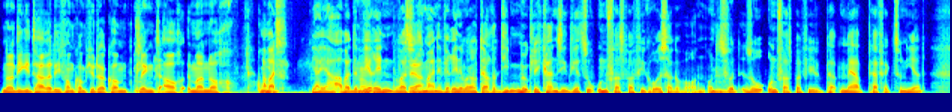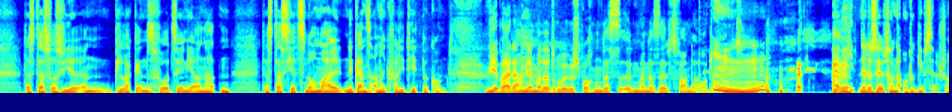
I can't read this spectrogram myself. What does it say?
ne, die Gitarre, die vom Computer kommt, klingt auch immer noch gut. Aber ja, ja, aber wir reden, du weißt, was Ja. ich meine. Wir reden immer noch, da, die Möglichkeiten sind jetzt so unfassbar viel größer geworden und Mhm. es wird so unfassbar viel per, mehr perfektioniert, dass das, was wir an Plugins vor zehn Jahren hatten, dass das jetzt nochmal eine ganz andere Qualität bekommt. wir beide haben ja mal darüber gesprochen, dass irgendwann das selbstfahrende Auto Mhm. kommt. Aber ich, ne, das selbstfahrende Auto gibt's ja schon.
